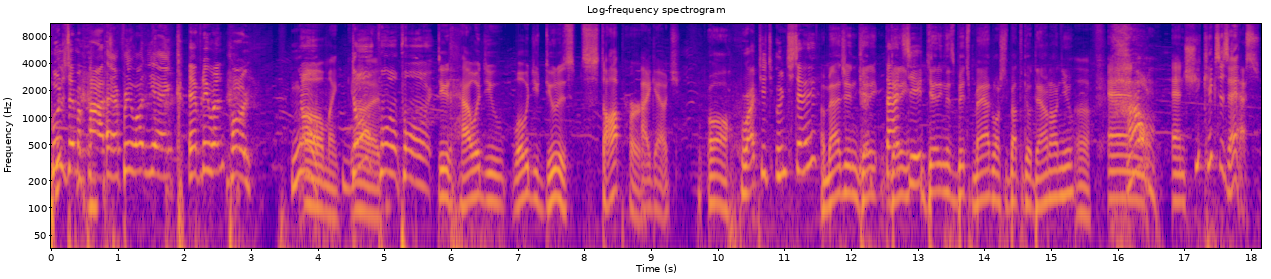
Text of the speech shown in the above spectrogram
Pull them apart. Everyone yank. Everyone pull. No. Oh my god. Don't pull, pull. Dude, how would you? What would you do to stop her? I gouge. Oh, What did you say? imagine getting That's getting it. getting this bitch mad while she's about to go down on you. Ugh. And, How? And she kicks his ass.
